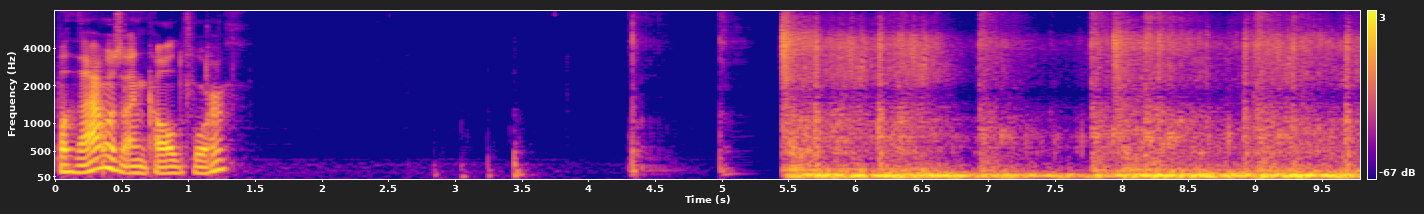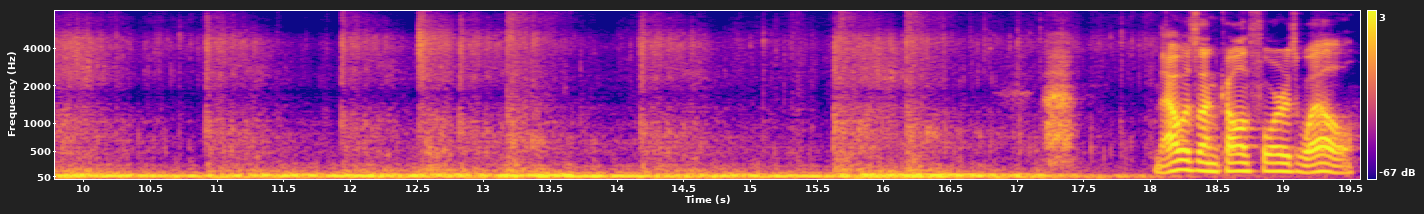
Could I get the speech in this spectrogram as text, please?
Well, that was uncalled for. That was uncalled for as well.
